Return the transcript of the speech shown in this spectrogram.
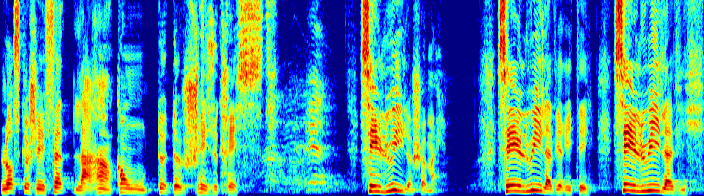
lorsque j'ai fait la rencontre de Jésus-Christ. C'est lui le chemin. C'est lui la vérité. C'est lui la vie.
